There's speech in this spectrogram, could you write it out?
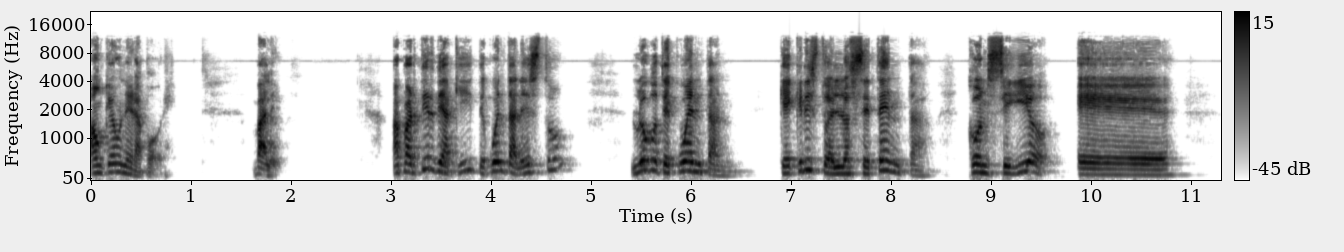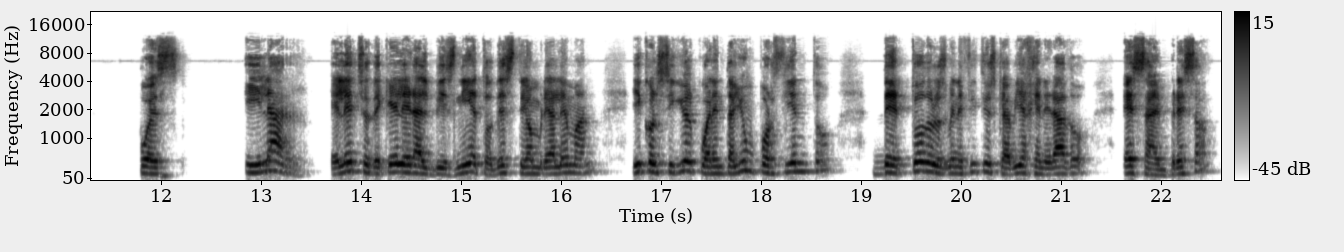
aunque aún era pobre. Vale, a partir de aquí te cuentan esto, luego te cuentan que Cristo en los 70 consiguió eh, pues hilar el hecho de que él era el bisnieto de este hombre alemán y consiguió el 41% de todos los beneficios que había generado esa empresa.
